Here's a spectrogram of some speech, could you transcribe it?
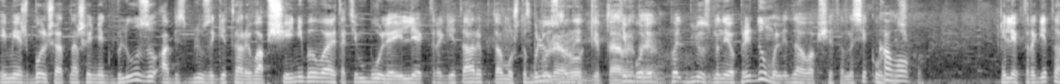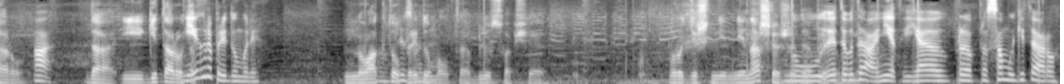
имеешь больше отношения к блюзу, а без блюза гитары вообще не бывает, а тем более электрогитары, потому что Тем более блюзмены, тем более да. блюзмены ее придумали, да, вообще-то, на секундочку. Электрогитару, А, да, и гитару. негры придумали? Ну а кто Блюзмены. придумал-то блюз вообще? Вроде ж не, не наши же, да, Ну, это придумали? да, нет, я про, про саму гитару.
